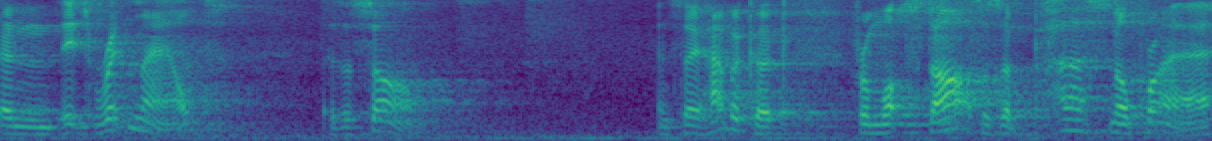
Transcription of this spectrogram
and it's written out as a psalm. And so Habakkuk from what starts as a personal prayer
